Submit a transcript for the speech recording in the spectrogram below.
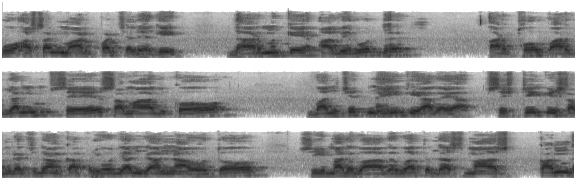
वो असन मार्ग पर चलेगी। धर्म के अविरुद्ध अर्थोपार्जन से समाज को वंचित नहीं किया गया। सृष्टि की संरचना का प्रयोजन जानना हो तो श्रीमद् भागवत दसवा स्कंध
